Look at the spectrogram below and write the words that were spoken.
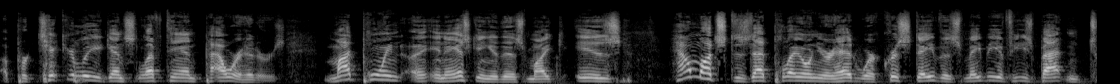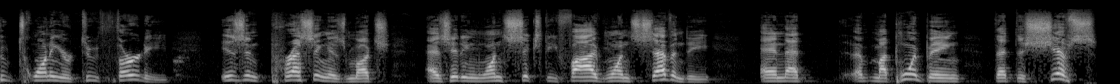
uh, particularly against left hand power hitters. My point uh, in asking you this, Mike, is how much does that play on your head where Chris Davis, maybe if he's batting 220 or 230, isn't pressing as much as hitting 165, 170, and that uh, my point being that the shifts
